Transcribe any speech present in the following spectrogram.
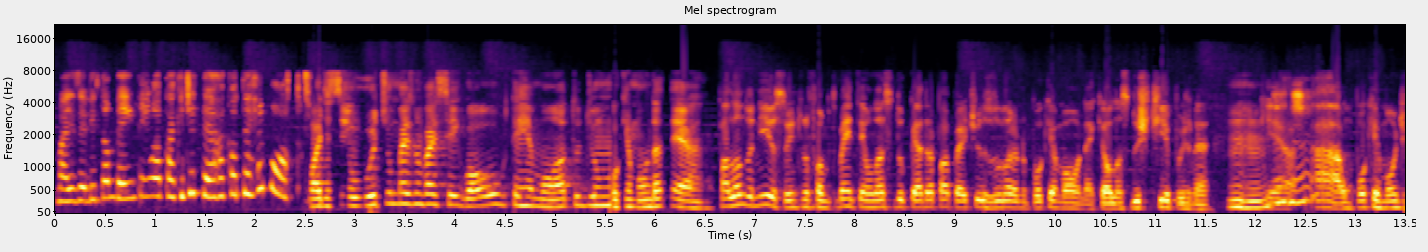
mas ele também tem o ataque de terra, que é o terremoto. Pode ser útil, mas não vai ser igual o terremoto de um Pokémon da Terra. Falando nisso, a gente não falou muito bem, tem um lance do pedra, papel e tesoura no Pokémon, né? Que é o lance dos tipos, né? Uhum. Que é, Uhum. ah, um Pokémon de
